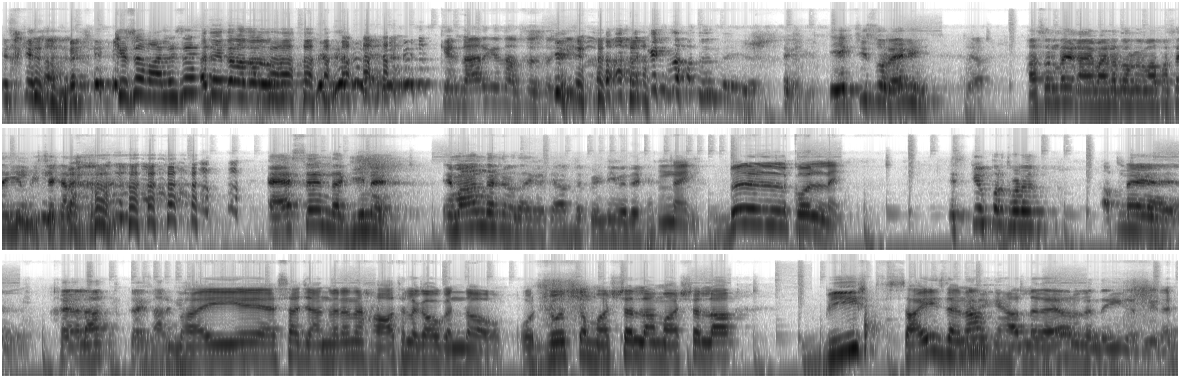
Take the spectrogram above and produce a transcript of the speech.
इसके सामने। किस हवाले से? अच्छा इधर इधर किरदार के हिसाब से सही है। एक चीज़ तो रह गई। हसन भाई गायबाना तौर पे वापस आइए पीछे कर। ऐसे नगीने ईमानदार से बताएगा क्या आपने पिंडी में देखे। नहीं बिल्कुल नहीं। इसके ऊपर थोड़े अपने ख्यालात का इजहार भाई ये ऐसा जानवर है ना हाथ लगाओ गंदा हो। और जो इसका माशाल्लाह माशाल्लाह बीस्ट साइज़ है ना। हाथ लगाया और गंदगी कर है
